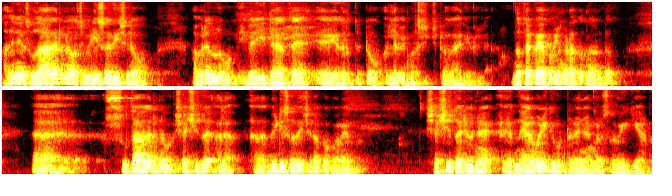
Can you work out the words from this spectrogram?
അതിന് സുധാകരനോ സി ഡി സതീശനോ അവരൊന്നും ഇവരെ ഇദ്ദേഹത്തെ എതിർത്തിട്ടോ അല്ല വിമർശിച്ചിട്ടോ കാര്യമില്ല. ഇന്നത്തെ പേപ്പറിലും കിടക്കുന്നുണ്ട്. സുധാകരനും ശശി അല്ല ബി ഡി സതീശനൊക്കെ പറയുന്നു ശശി തരൂരിനെ നേർവഴിക്ക് കൊണ്ടുവരാൻ ഞങ്ങൾ ശ്രമിക്കുകയാണ്.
